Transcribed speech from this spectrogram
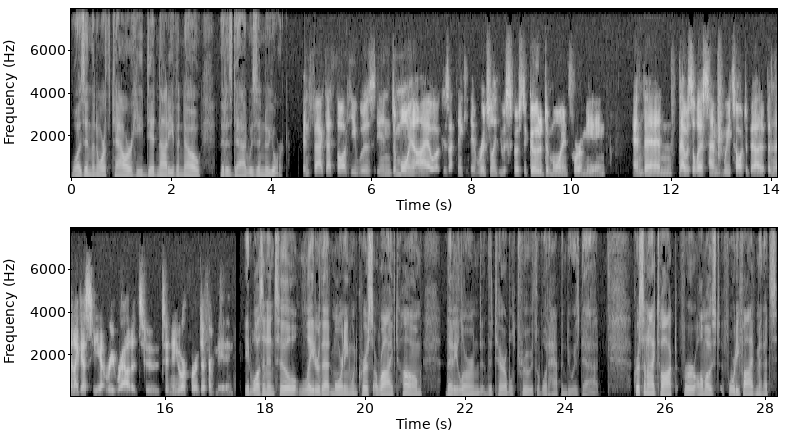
was in the North Tower. He did not even know that his dad was in New York. In fact, I thought he was in Des Moines, Iowa, because I think originally he was supposed to go to Des Moines for a meeting. And then that was the last time we talked about it. But then I guess he got rerouted to, to New York for a different meeting. It wasn't until later that morning when Chris arrived home that he learned the terrible truth of what happened to his dad. Chris and I talked for almost 45 minutes.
